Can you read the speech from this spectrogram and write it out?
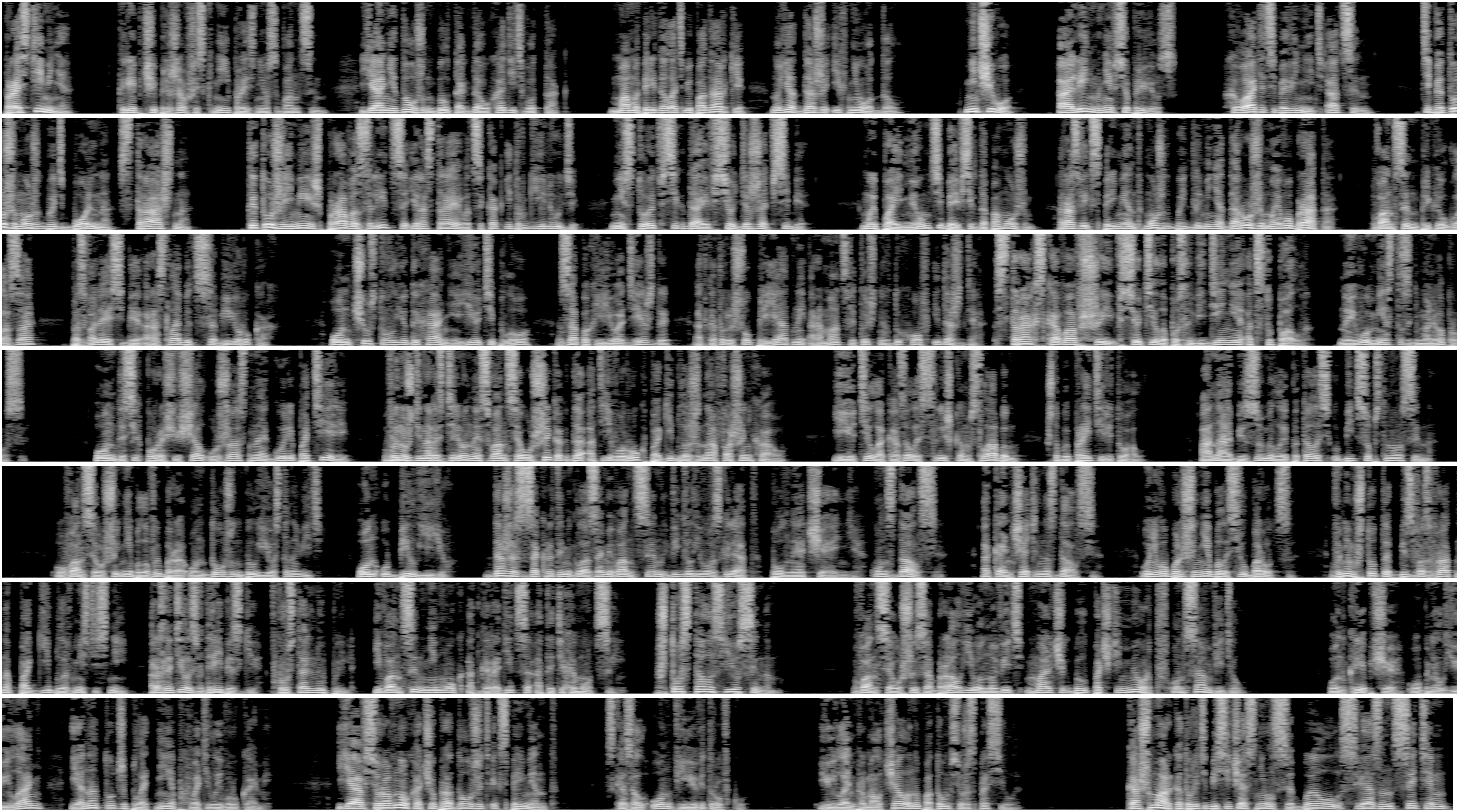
Прости меня, — крепче прижавшись к ней, произнес Ван Цин. — Я не должен был тогда уходить вот так. Мама передала тебе подарки, но я даже их не отдал. — Ничего, а олень мне все привез. Хватит себя винить, а сын. Тебе тоже может быть больно, страшно. Ты тоже имеешь право злиться и расстраиваться, как и другие люди. Не стоит всегда и все держать в себе. Мы поймем тебя и всегда поможем. Разве эксперимент может быть для меня дороже моего брата? Ван Цин прикрыл глаза позволяя себе расслабиться в ее руках. Он чувствовал ее дыхание, ее тепло, запах ее одежды, от которой шел приятный аромат цветочных духов и дождя. Страх, сковавший все тело после видения, отступал, но его место занимали вопросы. Он до сих пор ощущал ужасное горе потери, вынужденно разделенное с Ван Сяуши, когда от его рук погибла жена Фа Шэньхао. Ее тело оказалось слишком слабым, чтобы пройти ритуал. Она обезумела и пыталась убить собственного сына. У Ванса уши не было выбора, он должен был ее остановить. Он убил ее. Даже с закрытыми глазами Ван Цин видел его взгляд, полный отчаяния. Он сдался, окончательно сдался. У него больше не было сил бороться. В нем что-то безвозвратно погибло вместе с ней, разлетелось в дребезги, в хрустальную пыль. И Ван Цин не мог отгородиться от этих эмоций. Что стало с ее сыном? Ван Сяуши забрал его, но ведь мальчик был почти мертв, он сам видел. Он крепче обнял Юйлань и она тут же плотнее обхватила его руками. — Я все равно хочу продолжить эксперимент, — сказал он в ее ветровку. Юйлань промолчала, но потом все же спросила. — Кошмар, который тебе сейчас снился, был связан с этим...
